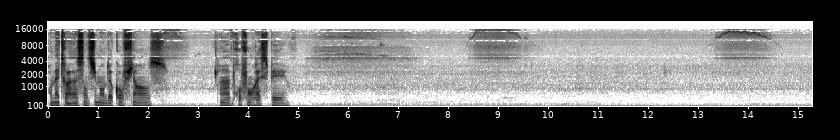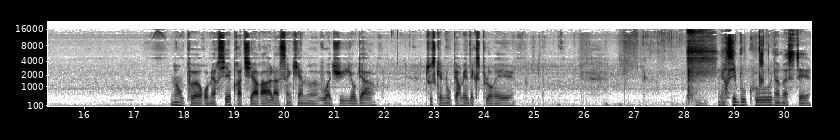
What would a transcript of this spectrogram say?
Remettre un sentiment de confiance, un profond respect. On peut remercier Pratyahara, la cinquième voie du yoga, tout ce qu'elle nous permet d'explorer. Merci beaucoup, namasté.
